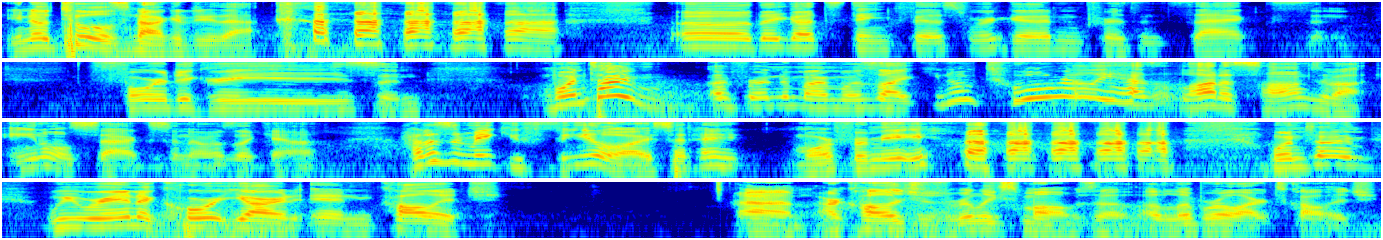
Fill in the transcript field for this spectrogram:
You know, Tool's not to do that. oh, they got Stinkfist. We're good in prison sex four degrees. And one time, a friend of mine was like, you know, Tool really has a lot of songs about anal sex. And I was like, yeah. How does it make you feel? I said, hey, more for me. One time we were in a courtyard in college. Um, our college was really small. It was a, a, liberal arts college.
